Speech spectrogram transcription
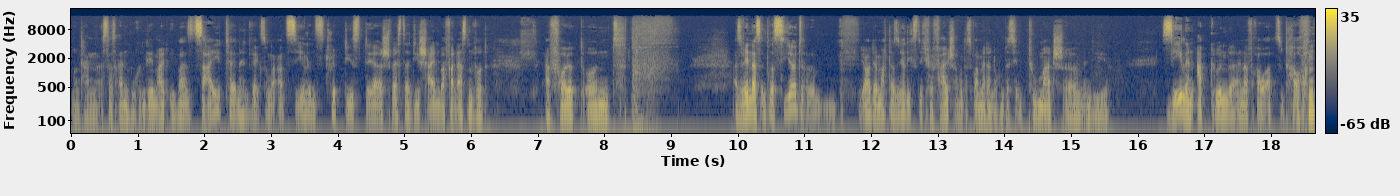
Und dann ist das ein Buch, in dem halt über Seiten hinweg so eine Art Seelenstrip, die ist der Schwester, die scheinbar verlassen wird, erfolgt und pff, also wen das interessiert, ähm, ja, der macht da sicherlich nicht für falsch, aber das war mir dann noch ein bisschen too much ähm, in die Seelenabgründe einer Frau abzutauchen,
